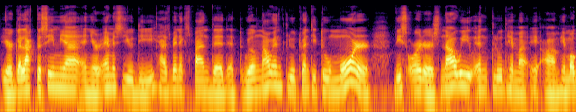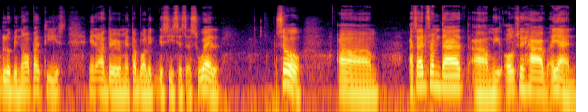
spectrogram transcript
your galactosemia and your MSUD has been expanded. It will now include 22 more disorders. Now we include hema, um, hemoglobinopathies and other metabolic diseases as well. So, um, aside from that, um, we also have, ayan,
